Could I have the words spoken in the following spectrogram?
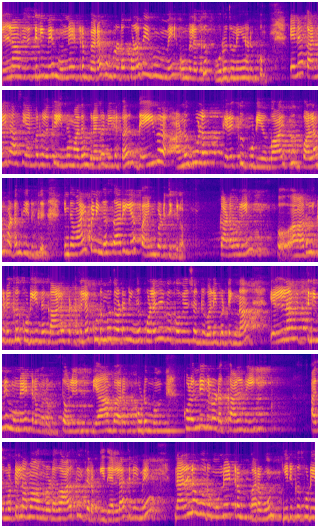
எல்லா விதத்திலையுமே முன்னேற்றம் பெற உங்களோட குலதெய்வமுமே உங்களுக்கு உறுதுணையாக இருக்கும். ஏன்னா கன்னிராசி அன்பர்களுக்கு இந்த மாதம் கிரக நிலைகள் தெய்வ அனுகூலம் கிடைக்கக்கூடிய வாய்ப்பு பல மடங்கு இருக்குது இந்த வாய்ப்பை நீங்கள் சரியாக பயன்படுத்திக்கணும். கடவுளின் அருள் கிடைக்கக்கூடிய இந்த காலகட்டத்தில் குடும்பத்தோட நீங்கள் குலதெய்வ கோவில் சென்று வழிபட்டிங்கன்னா எல்லா விதத்துலேயுமே முன்னேற்றம் வரும். தொழில் வியாபாரம் குடும்பம் குழந்தைகளோட கல்வி அது மட்டும் இல்லாமல் அவங்களோட வாழ்க்கை தரம் இது எல்லாத்துலேயுமே நல்ல ஒரு முன்னேற்றம் வரவும் இருக்கக்கூடிய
